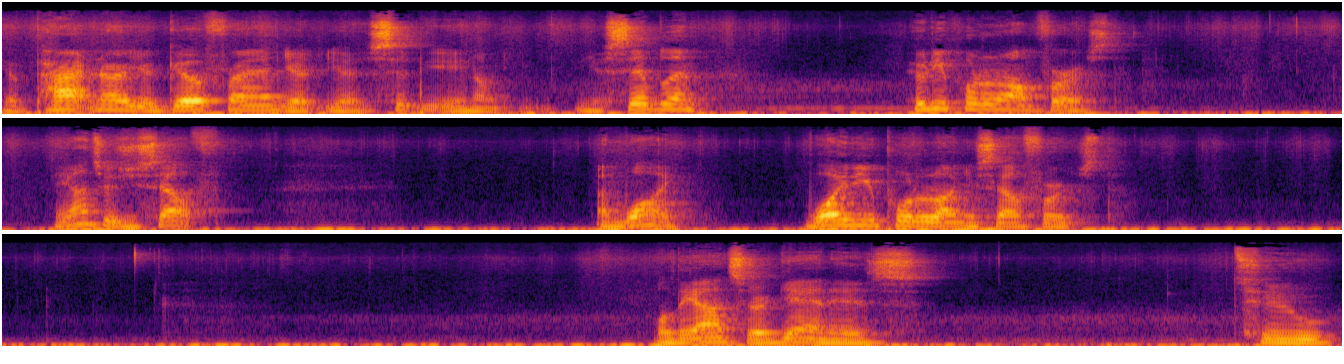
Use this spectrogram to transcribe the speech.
your partner, your girlfriend, your, your you know your sibling? Who do you put it on first? The answer is yourself. And why? Why do you put it on yourself first? Well, the answer again is to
